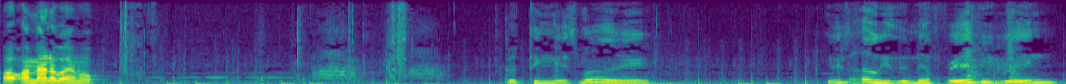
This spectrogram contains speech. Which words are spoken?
Oh, I'm out of ammo. Good thing there's more. There's always enough for everyone.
